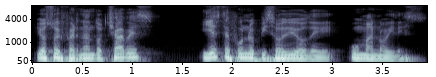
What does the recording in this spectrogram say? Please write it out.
Yo soy Fernando Chávez y este fue un episodio de Humanoides.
